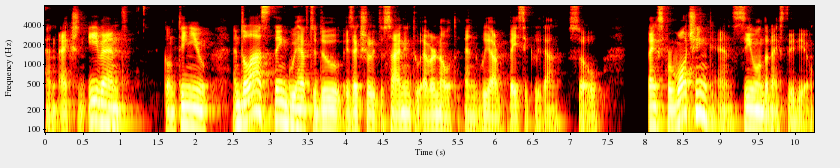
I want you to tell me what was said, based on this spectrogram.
an action event, continue. And the last thing we have to do is actually to sign into Evernote and we are basically done. So thanks for watching and see you on the next video.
